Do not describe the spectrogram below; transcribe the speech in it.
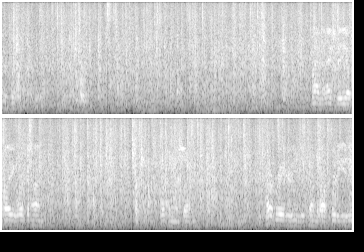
Where to? Probably my next video, I'll probably be working on working on something. The carburetor usually comes off pretty easy.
